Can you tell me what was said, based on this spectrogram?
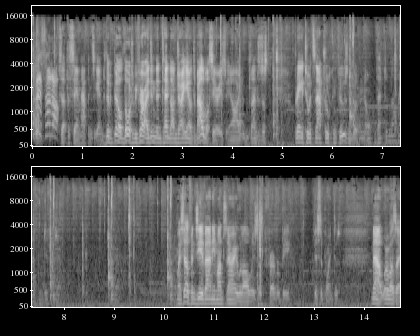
so that the same happens again. Though, though, to be fair, I didn't intend on dragging out the Balbo series. You know, I planned to just bring it to its natural conclusion, but no, that did not happen, did it? Myself and Giovanni Montanari will always forever be disappointed. Now, where was I?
